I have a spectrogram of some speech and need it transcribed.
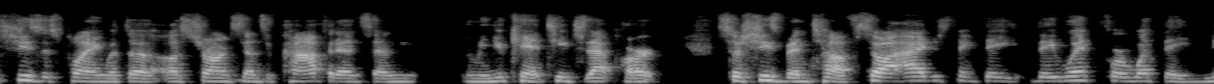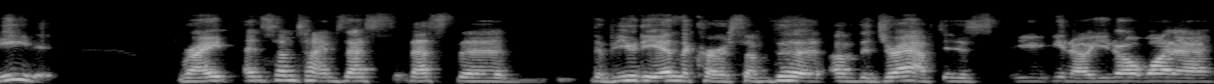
she's just playing with a, a strong sense of confidence, and I mean, you can't teach that part. So she's been tough. So I just think they they went for what they needed, right? And sometimes that's that's the the beauty and the curse of the of the draft is you, you know you don't want to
